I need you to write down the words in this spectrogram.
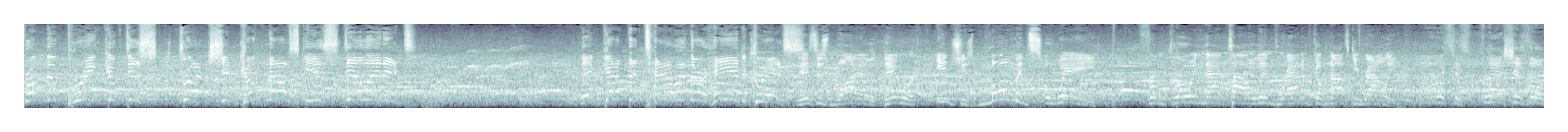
From the brink of destruction, Kownacki is still in it. They've got the towel in their hand, Chris. This is wild. They were inches, moments away from throwing that towel in for Adam Kownacki rally. This is flashes of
